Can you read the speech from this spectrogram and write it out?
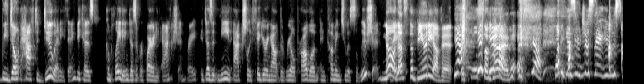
we don't have to do anything because complaining doesn't require any action right? It doesn't mean actually figuring out the real problem and coming to a solution no right? that's the beauty of it. Yeah. It feels so yeah. good. Yeah. Because you're just there you're just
